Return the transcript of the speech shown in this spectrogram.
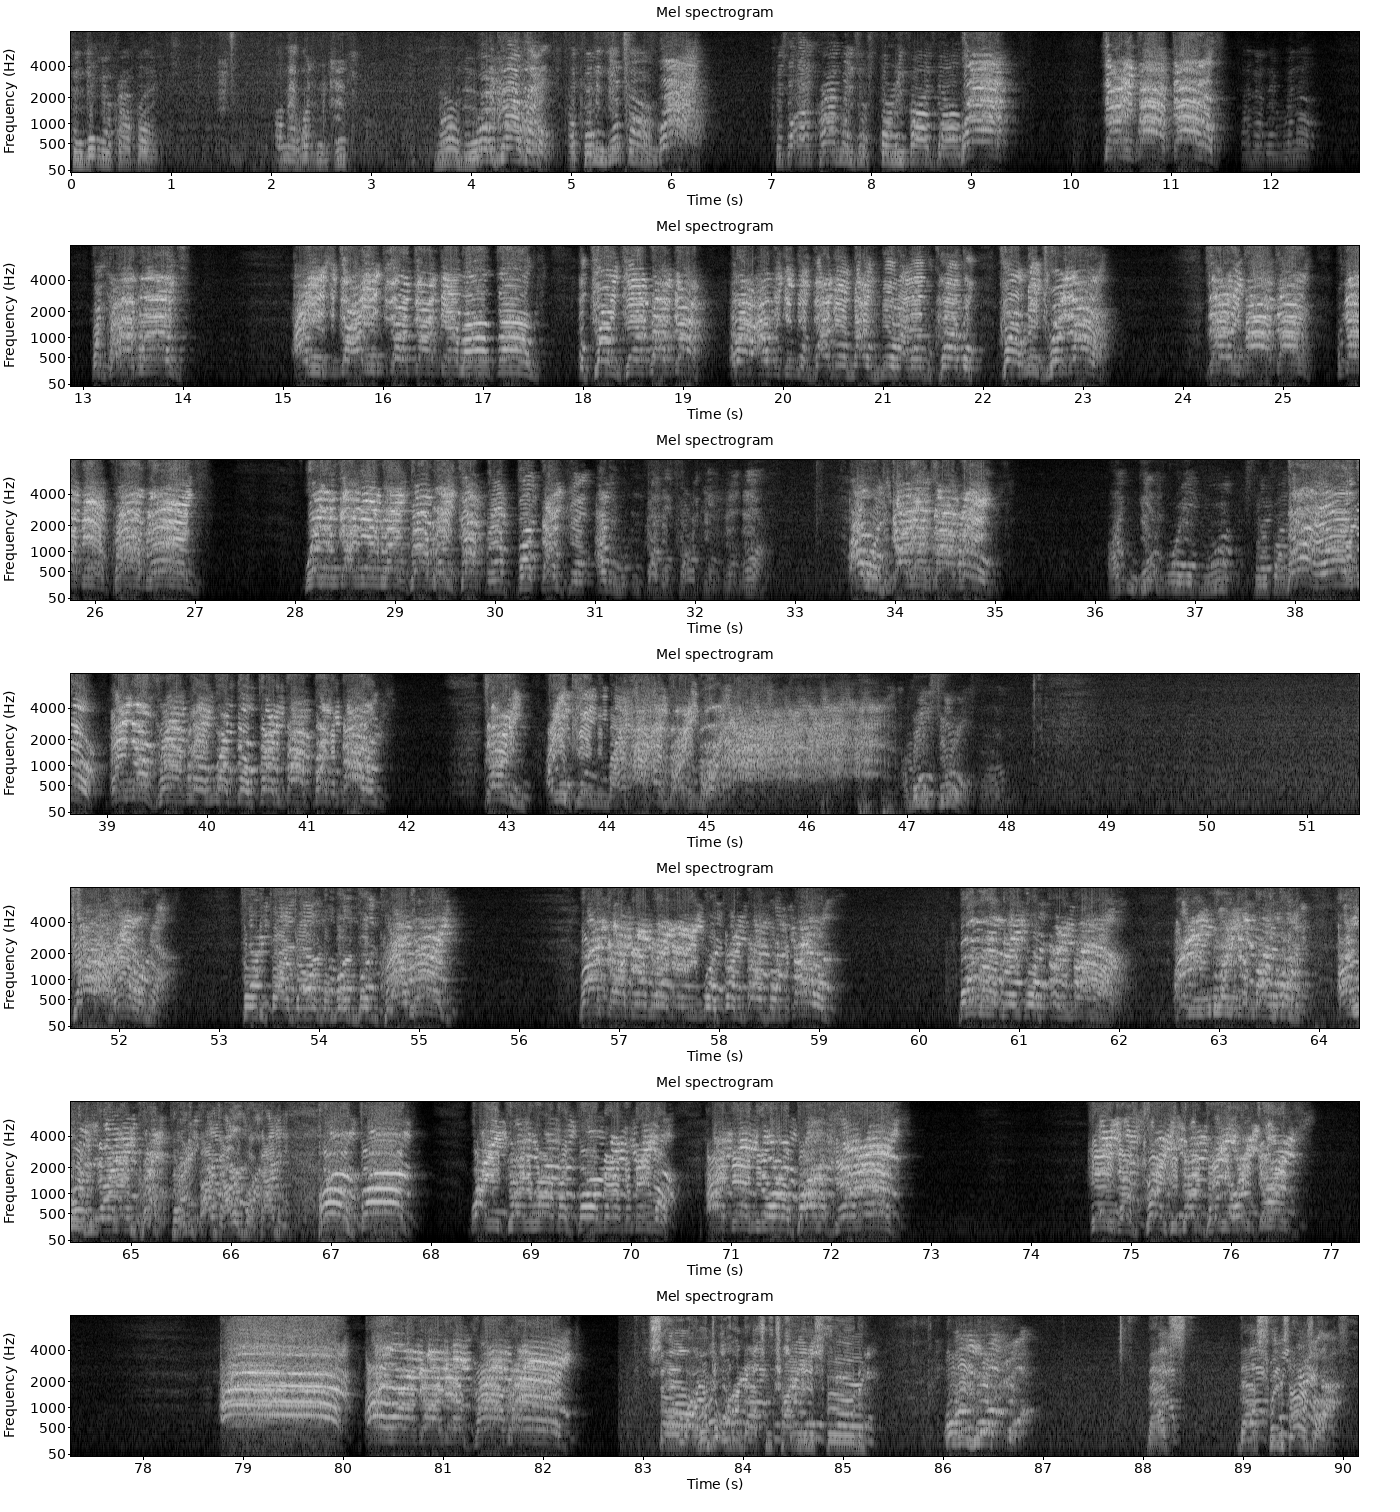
I did not cooperate. Oh man, what can we keep? No, you wouldn't. I couldn't get to. Why? Because the ad primaries are $35. What? $35? I know, they went up. The primaries! I used to go, I used to go to goddamn old farms. And try to get right now. And I always give me a goddamn nice meal I never the with. Call me $20. $35! I can get it for you if you want. 35. No, hell no! Ain't no leg worth no thirty-five fucking dollars! Thirty? Are you kidding me, man? I'm being serious, man. God, hell no! Thirty-five dollars for motherfucking crab leg? My goddamn leg ain't worth thirty-five fucking dollars! My crab leg's worth thirty-five! I didn't wait your motherfucker! I wouldn't go goddamn crap thirty-five dollars for goddamn... Oh, fuck! Why are you turning around like poor American people? I didn't you want to buy a serious? Jesus Christ, you gotta pay your insurance! Ah! I want a goddamn crab leg! So, I went to order out some Chinese food. What is this? That's, that's sweet and sour sauce.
